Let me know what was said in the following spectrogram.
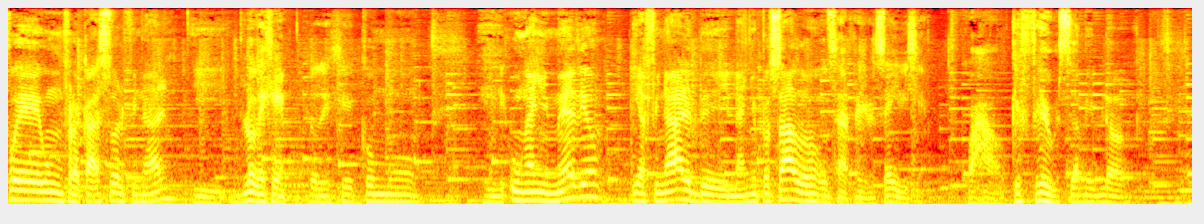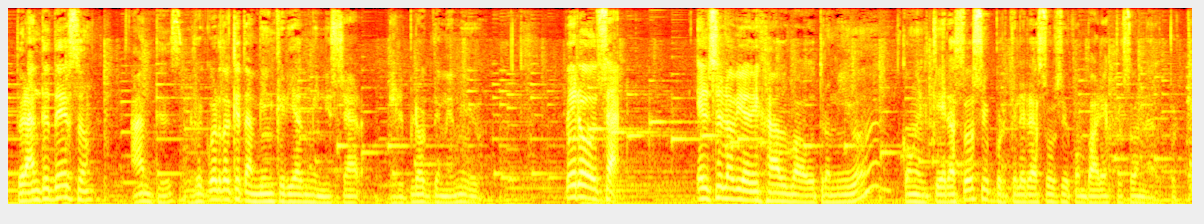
Fue un fracaso al final y lo dejé. Lo dejé como eh, un año y medio. Y al final del año pasado, o sea, regresé y dije, wow, qué feo está mi blog. Pero antes de eso, antes, recuerdo que también quería administrar el blog de mi amigo. Pero, o sea, él se lo había dejado a otro amigo con el que era socio, porque él era socio con varias personas, porque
